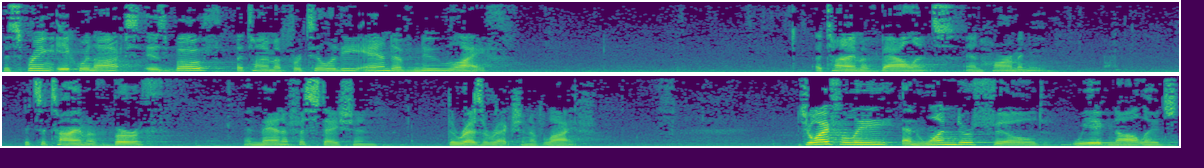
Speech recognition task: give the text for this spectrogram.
The spring equinox is both a time of fertility and of new life, a time of balance and harmony. It's a time of birth and manifestation, the resurrection of life. Joyfully and wonder filled, we acknowledge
